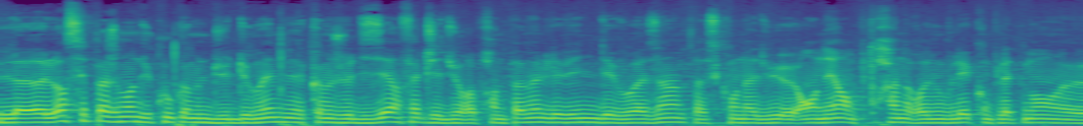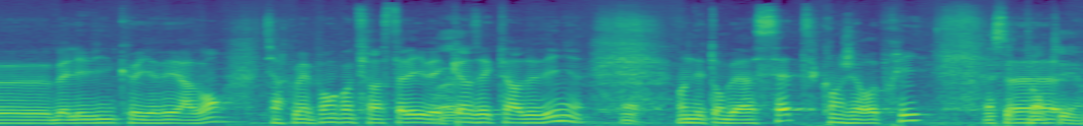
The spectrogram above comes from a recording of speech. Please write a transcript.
L'encépagement du coup comme du domaine, comme je le disais, en fait j'ai dû reprendre pas mal de vignes des voisins parce qu'on a dû, on est en train de renouveler complètement euh, bah, les vignes qu'il y avait avant. C'est-à-dire que mes parents quand ils sont installés, il y avait Ouais. 15 hectares de vignes. On est tombé à 7 quand j'ai repris. Ça te Euh, plantait. hein.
